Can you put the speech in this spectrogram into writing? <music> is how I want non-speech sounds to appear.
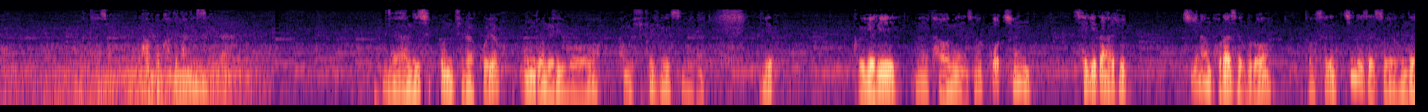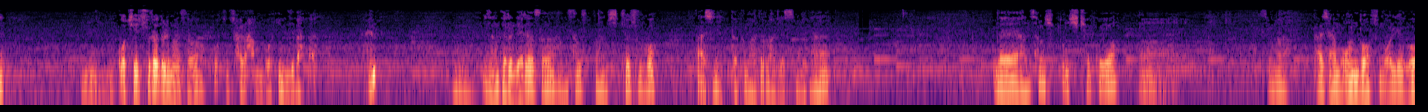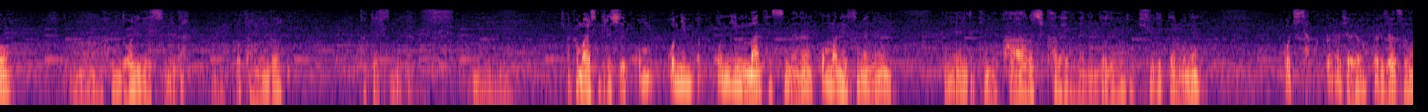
계속 반복하도록 하겠습니다. 네, 한 20분 지났고요. 온도 내리고 한번 식혀주겠습니다. 이게 그 열이 닿으면서 꽃은 색이 다 아주 진한 보라색으로 또 색은 진해졌어요. 근데 음, 꽃이 줄어들면서 꽃이 잘안 보입니다. 음, <laughs> 이 상태로 내려서 한 30분 식혀주고 다시 덕금하도록 하겠습니다. 네, 한 30분 식혔고요. 어, 다시 한번 온도 좀 올리고 어, 한번 더 올리겠습니다. 꽃 한 번 더 덮겠습니다. 음, 아까 말씀드렸듯이 꽃, 꽃잎, 꽃잎만 했으면은, 꽃만 했으면은, 그냥 이렇게 뭐 바로 직화로 해도 되는데, 이건 좀 줄기 때문에 꽃이 자꾸 떨어져요. 떨어져서,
